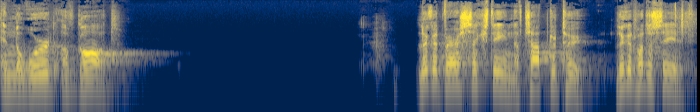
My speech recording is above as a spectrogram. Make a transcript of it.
in the word of God. Look at verse 16 of chapter 2. Look at what it says.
